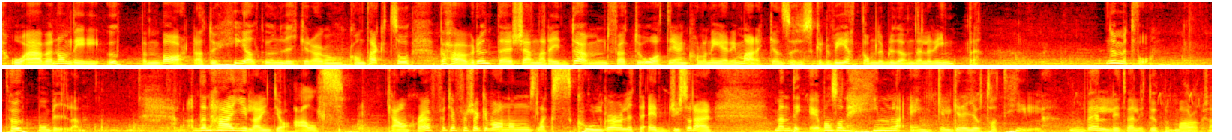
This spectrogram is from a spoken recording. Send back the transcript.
och även om det är uppenbart att du helt undviker ögonkontakt så behöver du inte känna dig dömd för att du återigen kollar ner i marken så hur ska du veta om du blir dömd eller inte? Nummer två. Ta upp mobilen. Den här gillar inte jag alls. Kanske för att jag försöker vara någon slags cool girl, lite edgy sådär. Men det är bara en sån himla enkel grej att ta till. Väldigt, väldigt uppenbar också.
